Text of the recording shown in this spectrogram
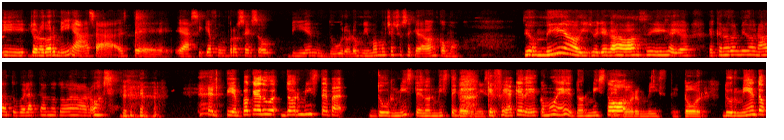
y yo no dormía, o sea, este, así que fue un proceso bien duro. Los mismos muchachos se quedaban como, Dios mío, y yo llegaba así, es que no he dormido nada, estuve lactando toda la noche. El tiempo que dormiste para... Dormiste, dormiste, dormiste. Qué fea quedé, ¿cómo es? Dormiste. dormiste, tor. Durmiendo,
